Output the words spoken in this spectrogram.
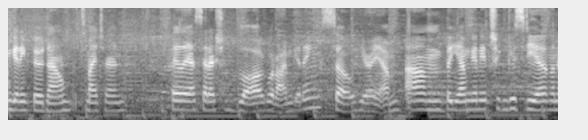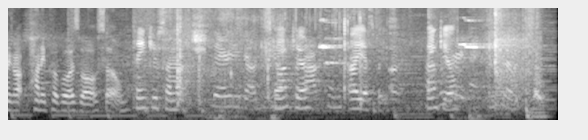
I'm getting food now. It's my turn. Lately I said I should vlog what I'm getting, so here I am. Um, but yeah, I'm getting a chicken quesadilla, and then I got pani popo as well, so. Thank you so much. There you go. Thank you. Uh, yes, please. Thank you.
